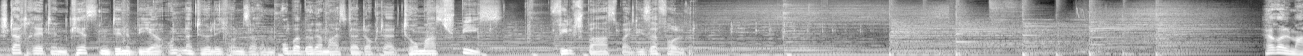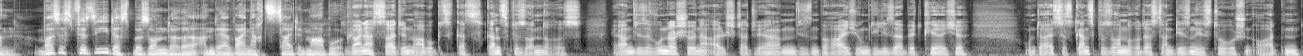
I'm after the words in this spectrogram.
Stadträtin Kirsten Dinnebier und natürlich unseren Oberbürgermeister Dr. Thomas Spieß. Viel Spaß bei dieser Folge. Herr Röllmann, was ist für Sie das Besondere an der Weihnachtszeit in Marburg? Die Weihnachtszeit in Marburg ist ganz, ganz Besonderes. Wir haben diese wunderschöne Altstadt, wir haben diesen Bereich um die Elisabethkirche und da ist das ganz Besondere, dass an diesen historischen Orten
